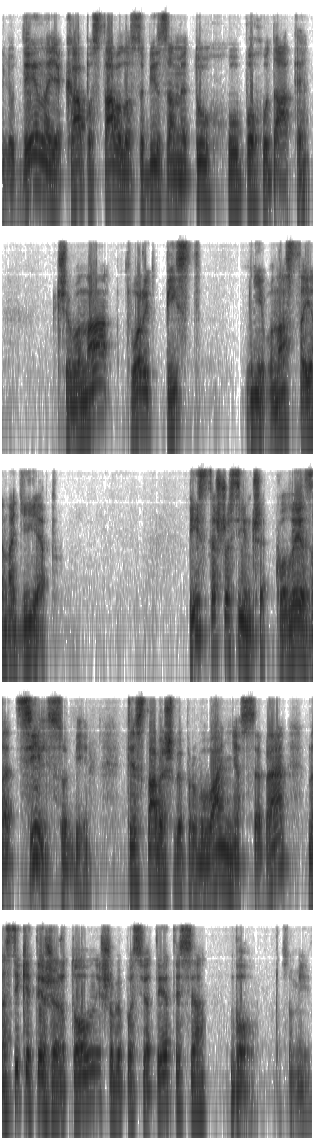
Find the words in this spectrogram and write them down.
людина, яка поставила собі за мету похудати, чи вона творить піст? Ні, вона стає на дієту. Піст це щось інше. Коли за ціль собі ти ставиш випробування себе, настільки ти жертовний, щоб посвятитися Богу. Розумієте?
